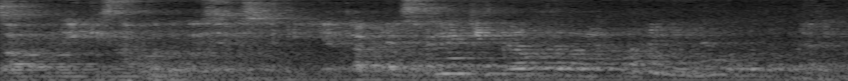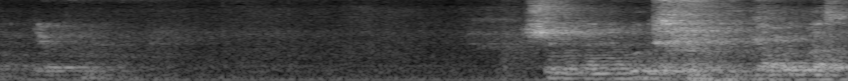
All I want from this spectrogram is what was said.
завдані, які знаходилися в суді. Я так розумію? Представників правоохоронних органів не було. Дякую. Ще питання буде? Так, будь ласка.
